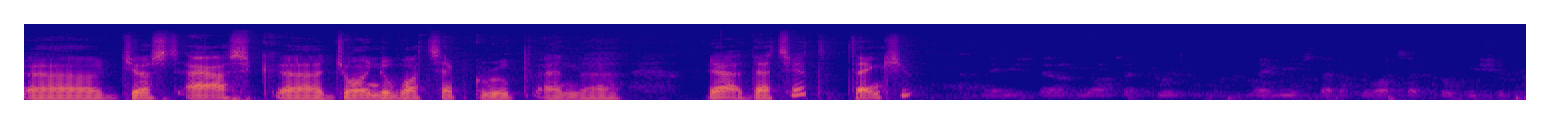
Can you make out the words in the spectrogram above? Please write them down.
uh, just ask. Uh, join the WhatsApp group, and yeah, that's it. Thank you. Maybe instead of WhatsApp group, maybe instead of the WhatsApp group, we should promote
